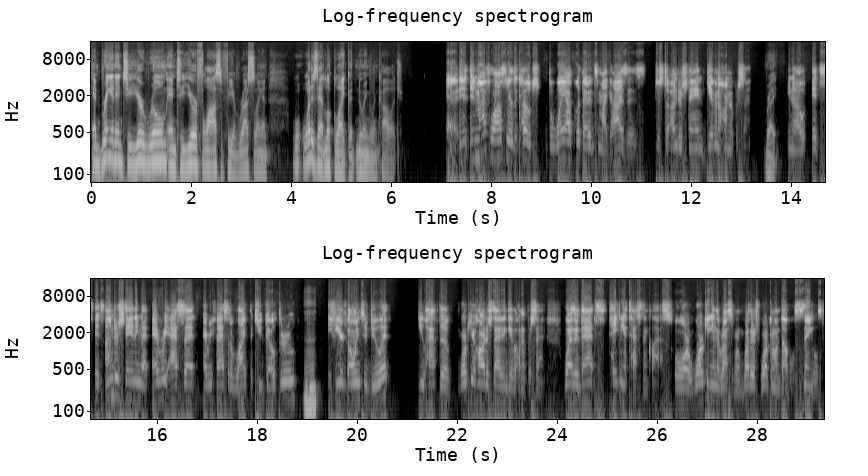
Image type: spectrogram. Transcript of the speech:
and, bring it into your room and to your philosophy of wrestling. And w- what does that look like at New England College? Yeah, in, in, my philosophy as a coach, the way I put that into my guys is just to understand giving hundred percent. Right. You know, it's it's understanding that every asset, every facet of life that you go through, mm-hmm. if you're going to do it, you have to work your hardest at it and give 100%. Whether that's taking a test in class or working in the wrestling room, whether it's working on doubles, singles.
